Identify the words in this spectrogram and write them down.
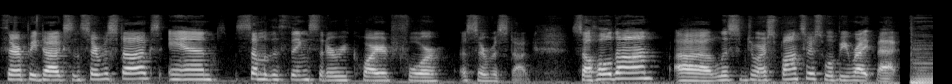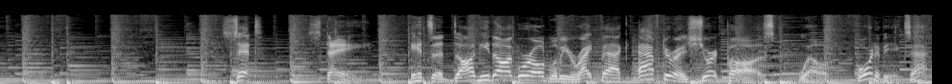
therapy dogs and service dogs and some of the things that are required for a service dog. So hold on, uh, listen to our sponsors. We'll be right back. Sit. Stay. It's a doggy dog world. We'll be right back after a short pause. Well, four to be exact.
